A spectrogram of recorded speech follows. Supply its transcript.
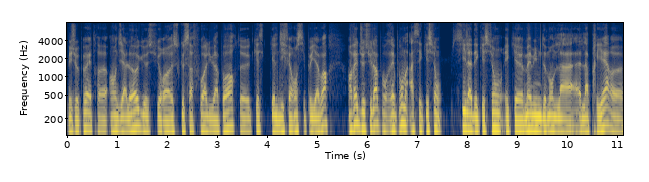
mais je peux être en dialogue sur ce que sa foi lui apporte, quelle différence il peut y avoir. En fait, je suis là pour répondre à ces questions. S'il a des questions et que même il me demande la, prière, euh,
